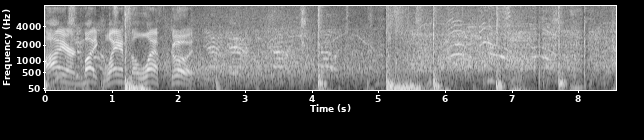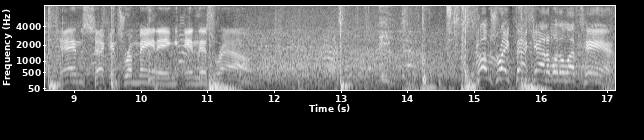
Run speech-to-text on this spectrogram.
Iron Mike lands the left good. Ten seconds remaining in this round. Comes right back at him with a left hand.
